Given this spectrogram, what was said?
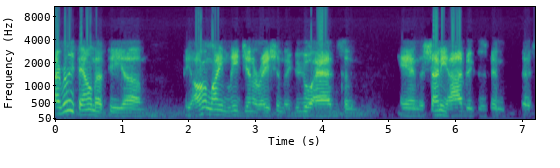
I really found that the um, the online lead generation, the Google Ads, and and the shiny object has been that's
